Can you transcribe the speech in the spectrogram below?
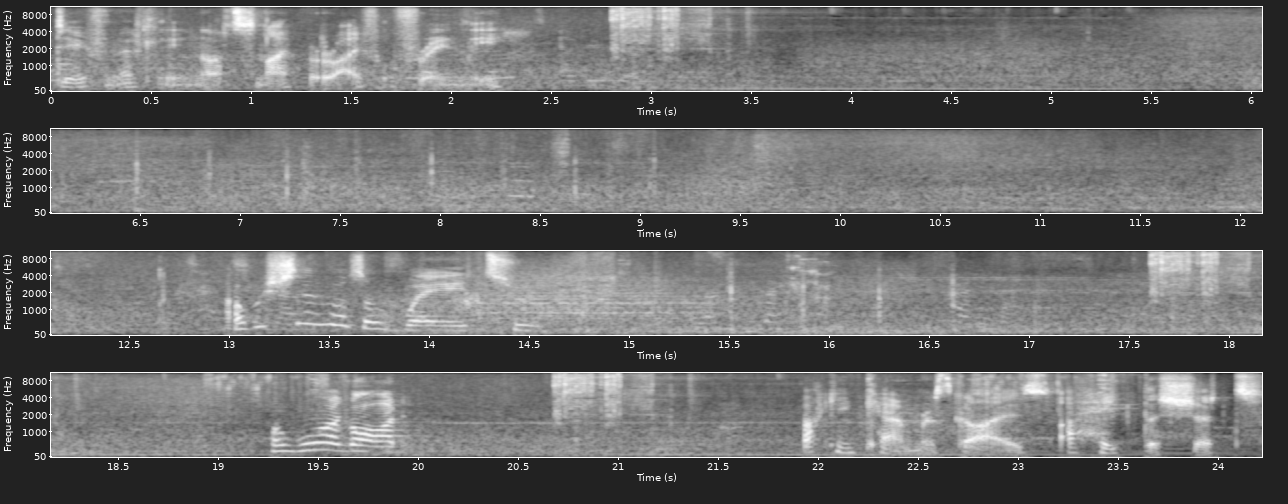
Definitely not sniper rifle friendly. I wish there was a way to... Oh my god! Fucking cameras, guys. I hate this shit.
